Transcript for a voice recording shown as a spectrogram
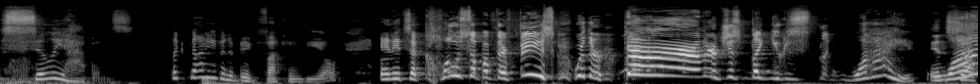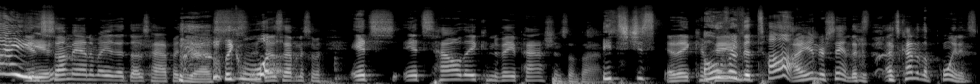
silly happens? Like not even a big fucking deal. And it's a close up of their face where they're they're just like you just like why? in Why? some in some anime that does happen. Yes, Like, it does happen to some. It's it's how they convey passion sometimes. It's just and they convey, over the top. I understand. That's that's kind of the point. It's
